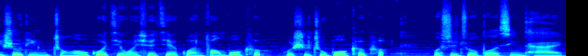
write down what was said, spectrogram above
欢迎收听中欧国际文学节官方播客，我是主播可可，我是主播新台。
